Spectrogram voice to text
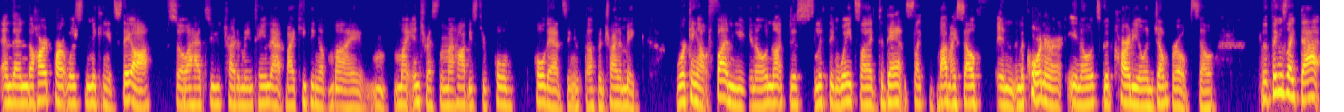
and then the hard part was making it stay off. So I had to try to maintain that by keeping up my my interest and my hobbies through pole pole dancing and stuff, and trying to make working out fun. You, you know, not just lifting weights. I like to dance like by myself in, in the corner. You know, it's good cardio and jump rope. So the things like that,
